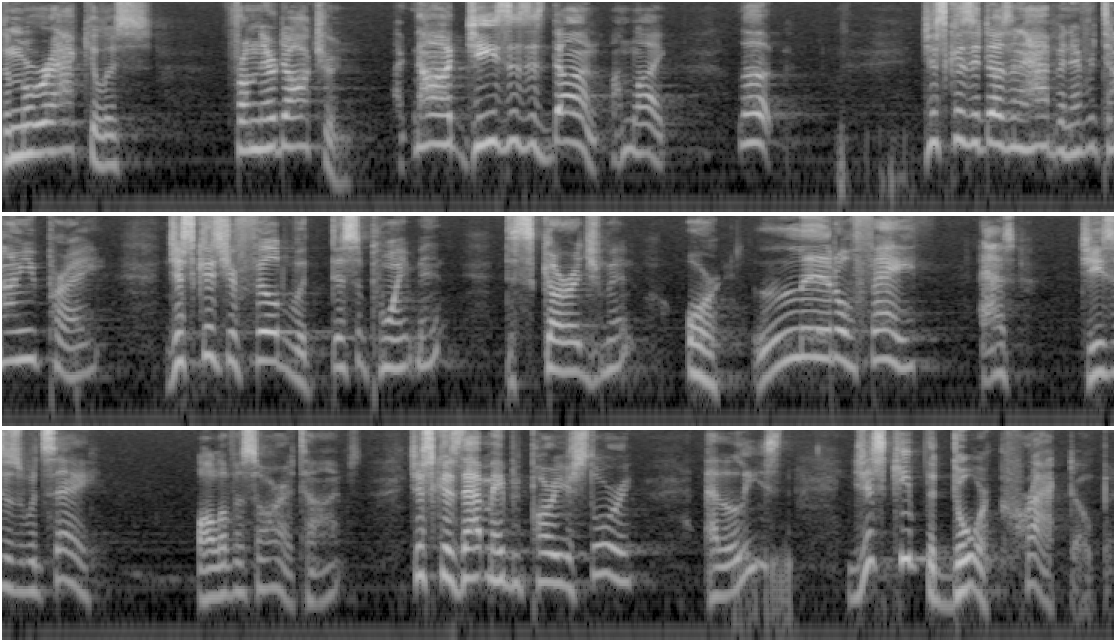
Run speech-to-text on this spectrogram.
the miraculous from their doctrine. Like, no, Jesus is done. I'm like, look, just because it doesn't happen every time you pray, just because you're filled with disappointment, discouragement, or little faith, as Jesus would say, all of us are at times. Just because that may be part of your story, at least just keep the door cracked open.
